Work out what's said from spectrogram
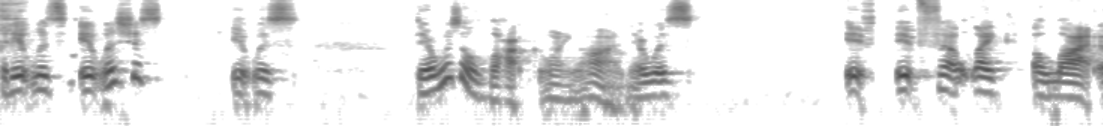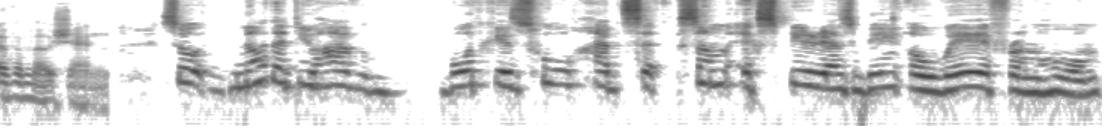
But it was, it was just, it was, there was a lot going on. There was, it, it felt like a lot of emotion. So now that you have both kids who had some experience being away from home,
